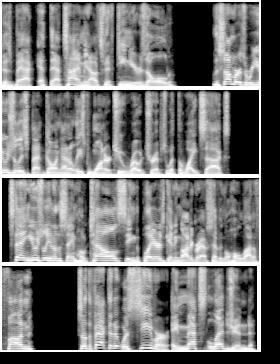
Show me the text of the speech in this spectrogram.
because back at that time, you know, I was 15 years old. The summers were usually spent going on at least one or two road trips with the White Sox, staying usually in the same hotels, seeing the players, getting autographs, having a whole lot of fun. So the fact that it was Seaver, a Mets legend,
